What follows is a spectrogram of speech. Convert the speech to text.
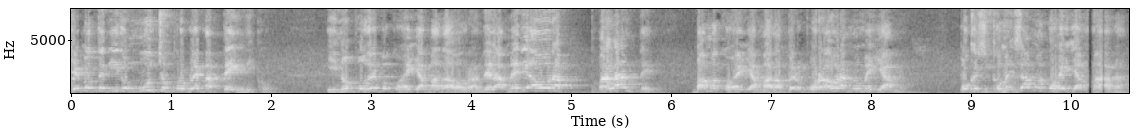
que hemos tenido muchos problemas técnicos y no podemos coger llamadas ahora. De la media hora para adelante vamos a coger llamadas, pero por ahora no me llamen. Porque si comenzamos a coger llamadas,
